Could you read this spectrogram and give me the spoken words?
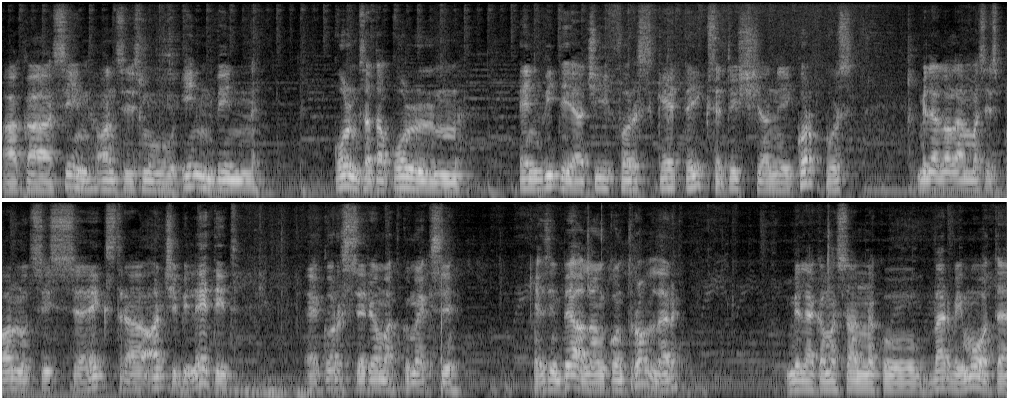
aga siin on siis mu Invin kolmsada kolm Nvidia Geforce GTX Editioni korpus, millel olen ma siis pannud sisse ekstra RGB LED-id, eh, Corsairi omad, kui ma ei eksi. ja siin peal on kontroller millega ma saan nagu värvimoode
